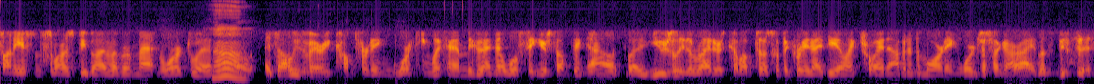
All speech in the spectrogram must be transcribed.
funniest and smartest people I've ever met and worked with. Oh. It's always very comforting working with him because I know we'll figure something out. But usually the writers come up to us with a great idea, like Troy and Abed in the morning. We're just like, all right, let's do this.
